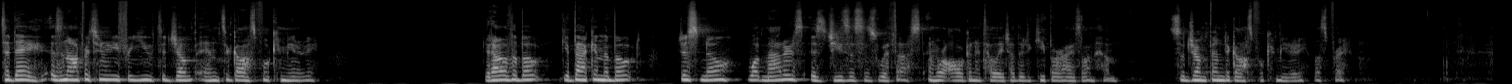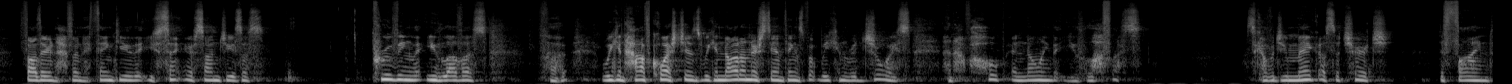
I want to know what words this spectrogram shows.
Today is an opportunity for you to jump into gospel community. Get out of the boat, get back in the boat. Just know what matters is Jesus is with us, and we're all going to tell each other to keep our eyes on him. So jump into gospel community. Let's pray. Father in heaven, I thank you that you sent your son Jesus, proving that you love us. we can have questions, we can not understand things, but we can rejoice and have hope in knowing that you love us. So, God, would you make us a church defined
